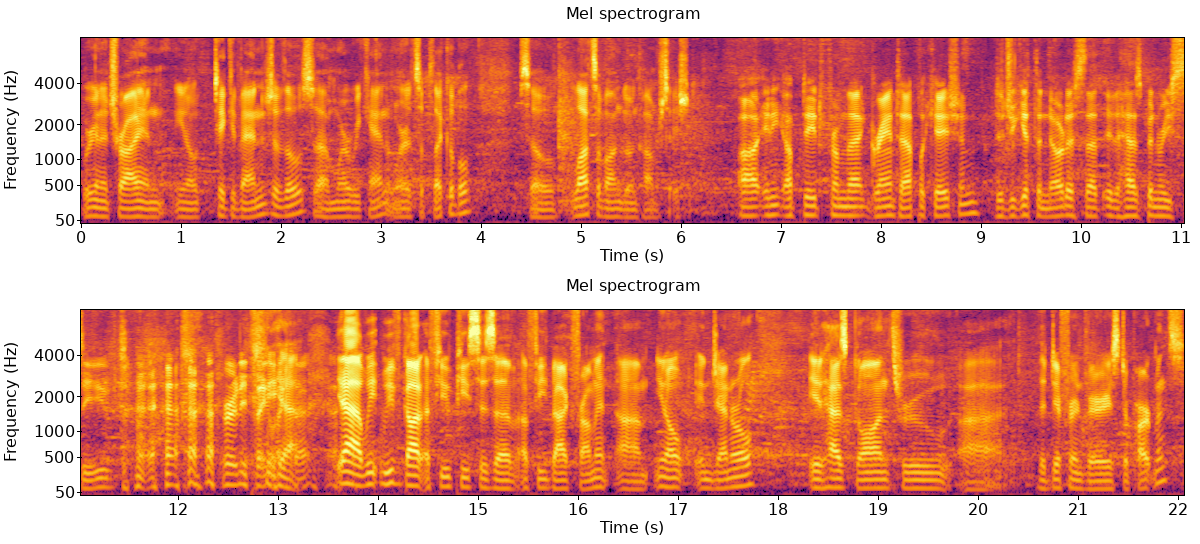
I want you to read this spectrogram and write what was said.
we're going to try and you know take advantage of those um, where we can, and where it's applicable. So lots of ongoing conversation. Uh, any update from that grant application? Did you get the notice that it has been received or anything like yeah. that? yeah, we, we've got a few pieces of, of feedback from it. Um, you know, in general, it has gone through uh, the different various departments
